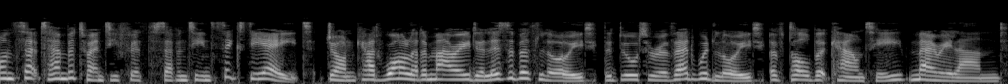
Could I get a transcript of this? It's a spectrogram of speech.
On September 25, 1768, John Cadwalader married Elizabeth Lloyd, the daughter of Edward Lloyd, of Talbot County, Maryland.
